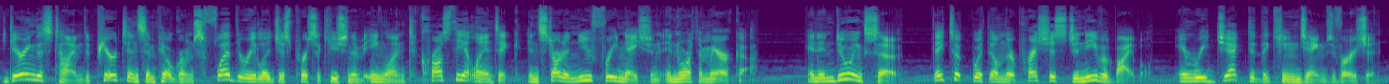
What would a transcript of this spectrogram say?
During this time, the Puritans and Pilgrims fled the religious persecution of England to cross the Atlantic and start a new free nation in North America. And in doing so, they took with them their precious Geneva Bible and rejected the King James Version.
